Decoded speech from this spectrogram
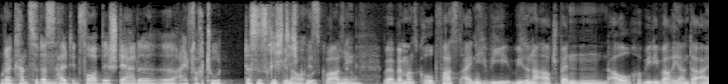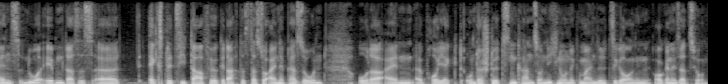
und dann kannst du das hm. halt in Form der Sterne äh, einfach tun. Das ist richtig genau, cool. Ist quasi, ja. wenn man es grob fasst, eigentlich wie, wie so eine Art Spenden auch, wie die Variante 1, nur eben, dass es äh, explizit dafür gedacht ist, dass du eine Person oder ein äh, Projekt unterstützen kannst und nicht nur eine gemeinnützige Organisation.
